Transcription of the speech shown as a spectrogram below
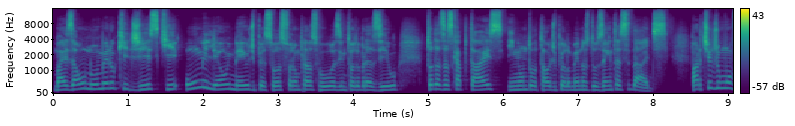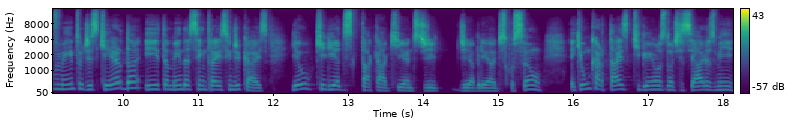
Mas há um número que diz que um milhão e meio de pessoas foram para as ruas em todo o Brasil, todas as capitais, em um total de pelo menos 200 cidades partiu de um movimento de esquerda e também das centrais sindicais. E eu queria destacar aqui, antes de, de abrir a discussão, é que um cartaz que ganhou os noticiários me,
